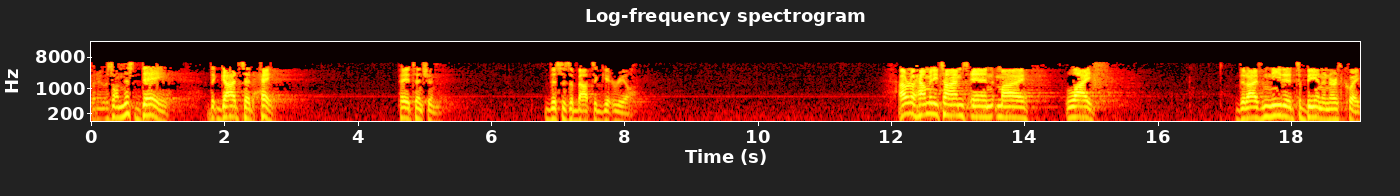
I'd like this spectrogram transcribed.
But it was on this day that God said, Hey, pay attention. This is about to get real. I don't know how many times in my life that I've needed to be in an earthquake.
